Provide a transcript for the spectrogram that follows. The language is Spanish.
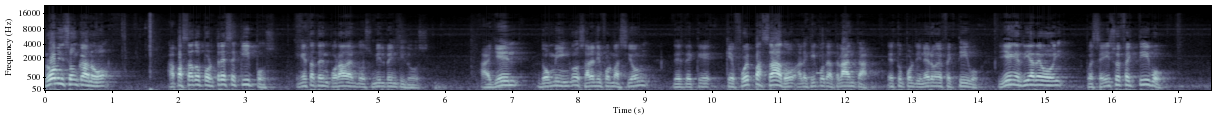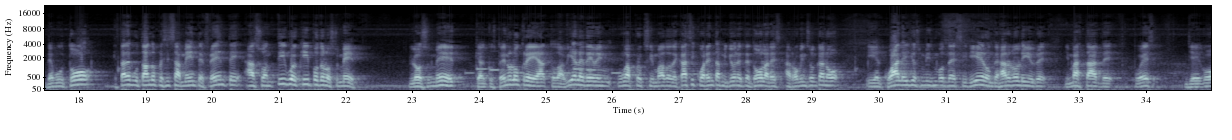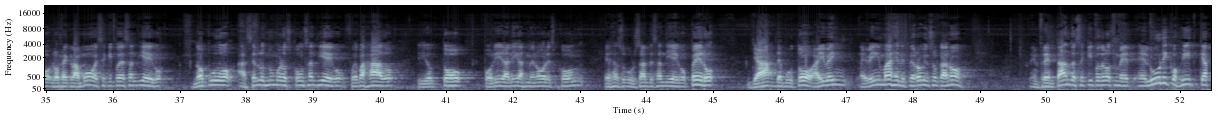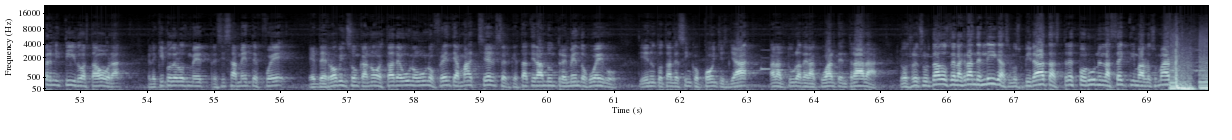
Robinson Cano ha pasado por tres equipos en esta temporada del 2022. Ayer, domingo, sale la información desde que, que fue pasado al equipo de Atlanta, esto por dinero en efectivo. Y en el día de hoy, pues se hizo efectivo. Debutó, está debutando precisamente frente a su antiguo equipo de los Mets. Los Mets, que aunque usted no lo crea, todavía le deben un aproximado de casi 40 millones de dólares a Robinson Cano y el cual ellos mismos decidieron dejarlo libre y más tarde pues llegó, lo reclamó ese equipo de San Diego, no pudo hacer los números con San Diego, fue bajado y optó por ir a ligas menores con esa sucursal de San Diego, pero ya debutó, ahí ven, ahí ven imágenes de Robinson Cano enfrentando a ese equipo de los Mets, el único hit que ha permitido hasta ahora el equipo de los Mets precisamente fue el de Robinson Cano está de 1-1 frente a Max Scherzer, que está tirando un tremendo juego. Tiene un total de 5 ponches ya a la altura de la cuarta entrada. Los resultados de las grandes ligas, los Piratas 3 por 1 en la séptima, los Marlins.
